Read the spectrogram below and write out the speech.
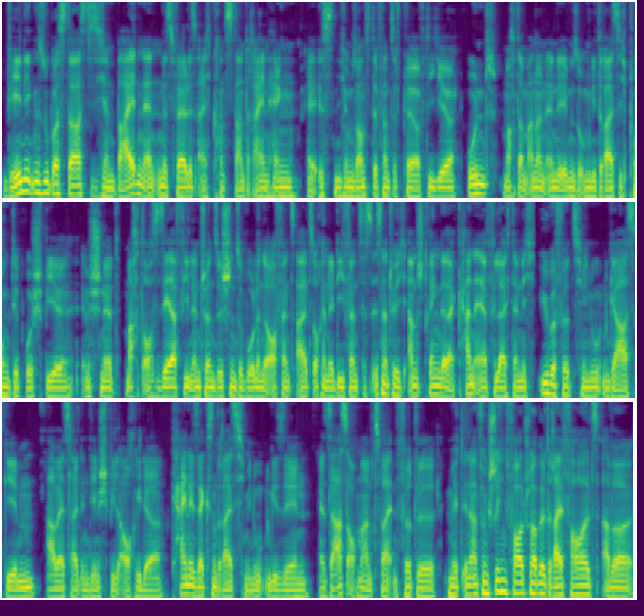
wenigen Superstars, die sich an beiden Enden des Feldes eigentlich konstant reinhängen. Er ist nicht umsonst Defensive Player of the Year und macht am anderen Ende eben so um die 30 Punkte pro Spiel im Schnitt. Macht auch sehr viel in Transition, sowohl in der Offense als auch in der Defense. Das ist natürlich anstrengender, da kann er vielleicht dann nicht über 40 Minuten Gas geben, aber jetzt halt in dem Spiel auch wieder keine 36 Minuten gesehen. Er saß auch mal im zweiten Viertel mit in Anführungsstrichen Foul Trouble, drei Fouls, aber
